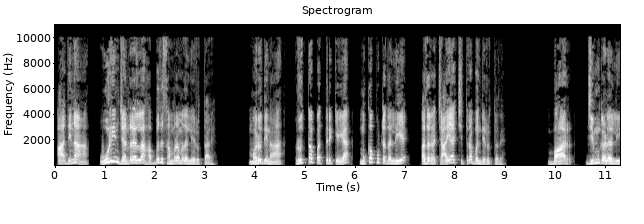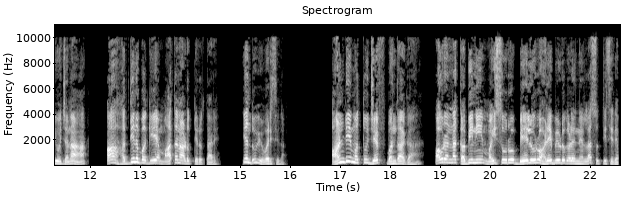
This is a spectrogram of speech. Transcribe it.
ಆ ದಿನ ಊರಿನ ಜನರೆಲ್ಲ ಹಬ್ಬದ ಸಂಭ್ರಮದಲ್ಲಿರುತ್ತಾರೆ. ಮರುದಿನ ವೃತ್ತಪತ್ರಿಕೆಯ ಮುಖಪುಟದಲ್ಲಿಯೇ ಅದರ ಛಾಯಾಚಿತ್ರ ಬಂದಿರುತ್ತದೆ. ಬಾರ್ ಜಿಮ್ಗಳಲ್ಲಿಯೂ ಜನ ಆ ಹದ್ದಿನ ಬಗ್ಗೆಯೇ ಮಾತನಾಡುತ್ತಿರುತ್ತಾರೆ ಎಂದು ವಿವರಿಸಿದ. ಆಂಡಿ ಮತ್ತು ಜೆಫ್ ಬಂದಾಗ ಅವರನ್ನ ಕಬಿನಿ, ಮೈಸೂರು, ಬೇಲೂರು ಹಳೆಬೀಡುಗಳನ್ನೆಲ್ಲ ಸುತ್ತಿಸಿದೆ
